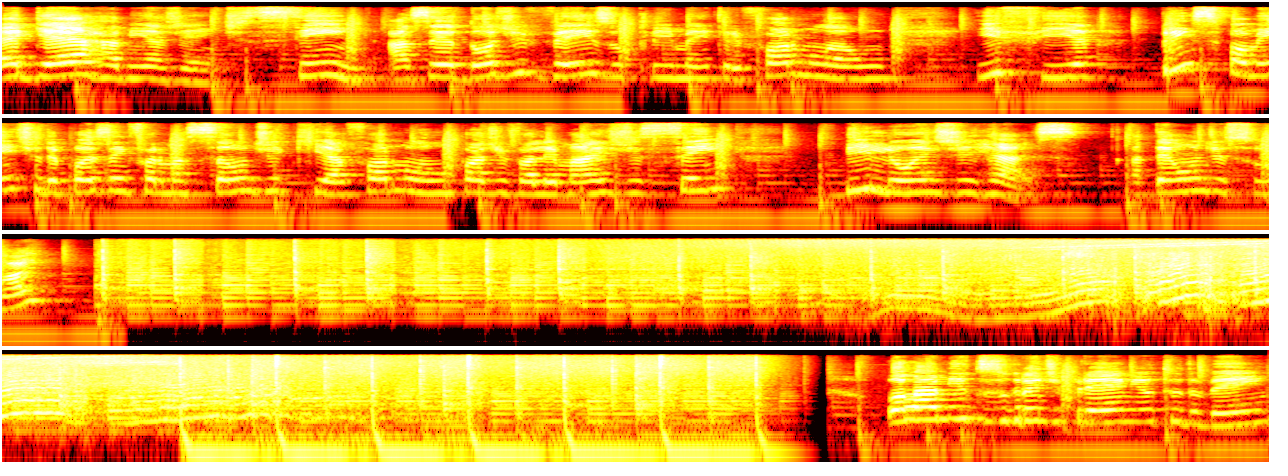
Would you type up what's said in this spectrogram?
É guerra, minha gente. Sim, azedou de vez o clima entre Fórmula 1 e FIA, principalmente depois da informação de que a Fórmula 1 pode valer mais de 100 bilhões de reais. Até onde isso vai? Olá, amigos do Grande Prêmio, tudo bem?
